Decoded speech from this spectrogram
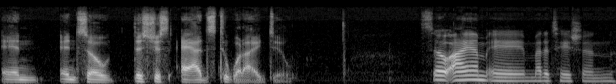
and, and so this just adds to what I do. So I am a meditation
